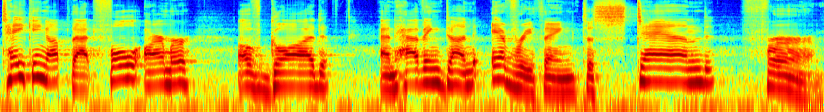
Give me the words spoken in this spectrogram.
taking up that full armor of God and having done everything to stand firm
